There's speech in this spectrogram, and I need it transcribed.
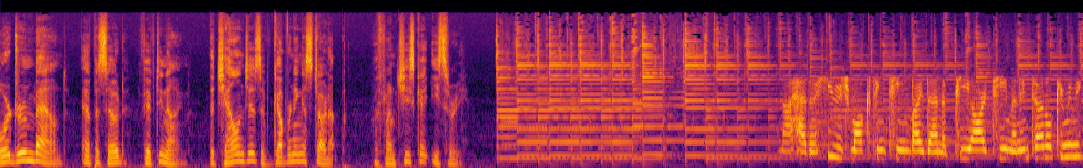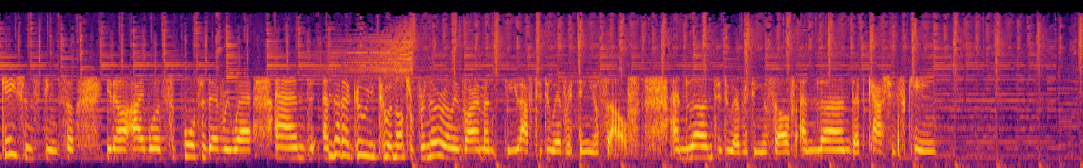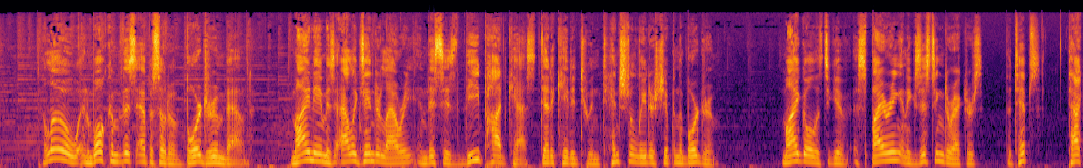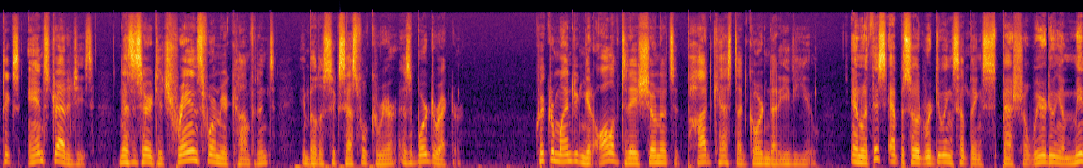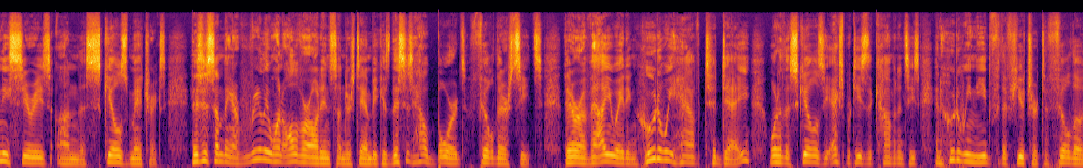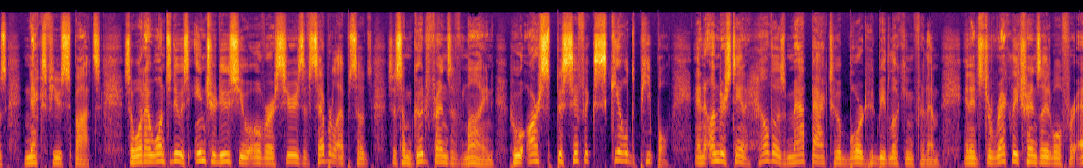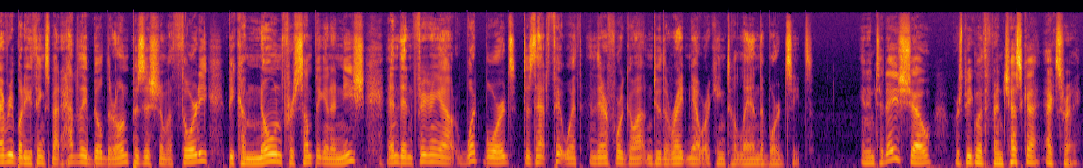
Boardroom Bound, episode 59 The Challenges of Governing a Startup with Francesca Ecsery. I had a huge marketing team by then, a PR team, an internal communications team. So, you know, I was supported everywhere. And, and then I go into an entrepreneurial environment where you have to do everything yourself and learn to do everything yourself and learn that cash is king. Hello, and welcome to this episode of Boardroom Bound. My name is Alexander Lowry, and this is the podcast dedicated to intentional leadership in the boardroom. My goal is to give aspiring and existing directors the tips, tactics, and strategies necessary to transform your confidence and build a successful career as a board director. Quick reminder you can get all of today's show notes at podcast.gordon.edu. And with this episode, we're doing something special. We're doing a mini series on the skills matrix. This is something I really want all of our audience to understand because this is how boards fill their seats. They're evaluating who do we have today, what are the skills, the expertise, the competencies, and who do we need for the future to fill those next few spots. So, what I want to do is introduce you over a series of several episodes to some good friends of mine who are specific skilled people and understand how those map back to a board who'd be looking for them. And it's directly translatable for for everybody who thinks about how do they build their own position of authority, become known for something in a niche, and then figuring out what boards does that fit with, and therefore go out and do the right networking to land the board seats. And in today's show, we're speaking with Francesca Ecsery,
